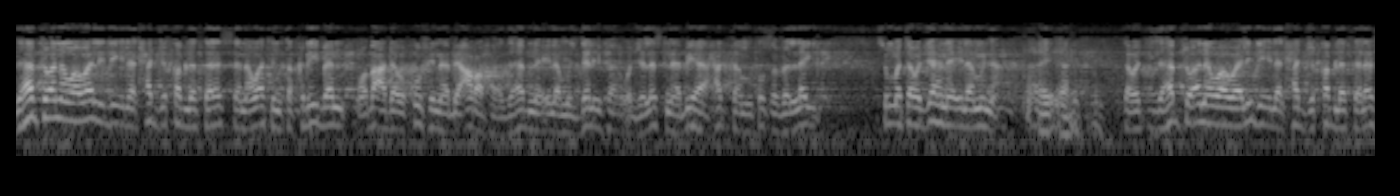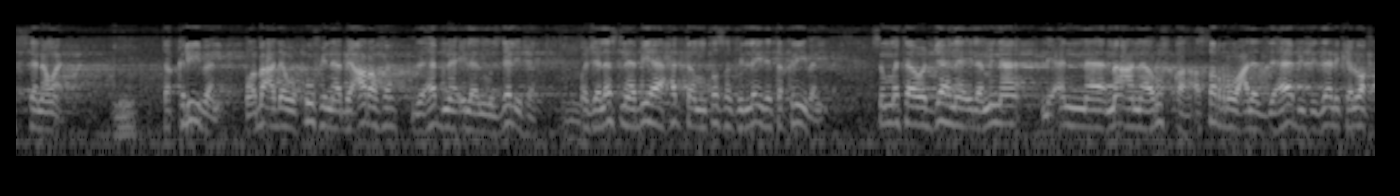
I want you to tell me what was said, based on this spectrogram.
ذهبت أنا ووالدي إلى الحج قبل ثلاث سنوات تقريبا وبعد وقوفنا بعرفة ذهبنا إلى مزدلفة وجلسنا بها حتى منتصف الليل ثم توجهنا إلى منى. ذهبت أنا ووالدي إلى الحج قبل ثلاث سنوات تقريبا وبعد وقوفنا بعرفة ذهبنا إلى المزدلفة وجلسنا بها حتى منتصف الليل تقريبا. ثم توجهنا إلى منى لأن معنا رفقة أصروا على الذهاب في ذلك الوقت.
